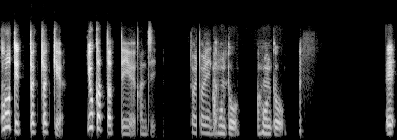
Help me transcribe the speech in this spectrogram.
おもろって言ったっけ？よかったっていう感じ。トレトレング。あ、本当あ、本当え、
